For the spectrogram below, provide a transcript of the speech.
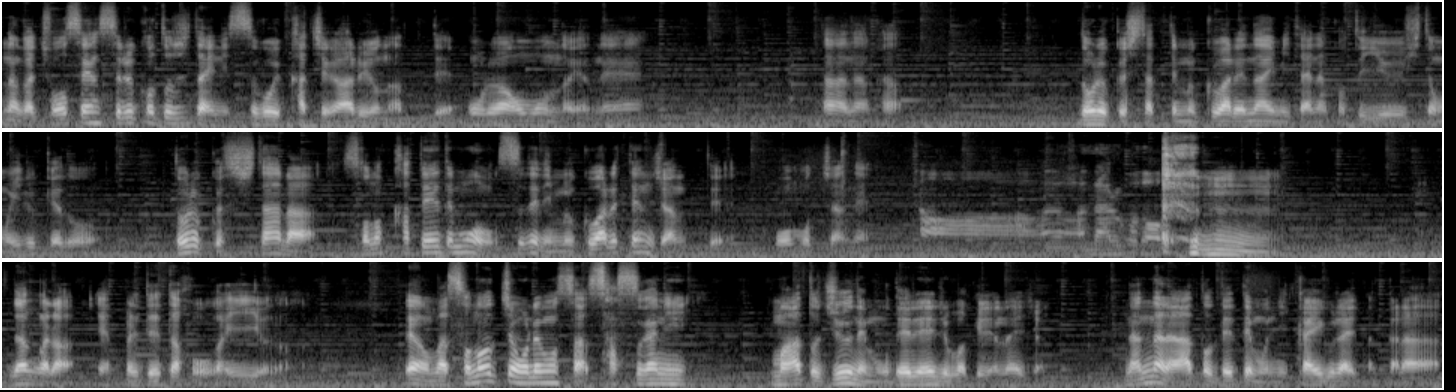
なんか挑戦すること自体にすごい価値があるよなって俺は思うんだよね。だからなんか努力したって報われないみたいなこと言う人もいるけど努力したらその過程でもうすでに報われてんじゃんって思っちゃうね。ああなるほど。うん。だからやっぱり出た方がいいよな。でもまあそのうち俺もささすがにまああと10年も出れるわけじゃないじゃん。なんならあと出ても2回ぐらいだから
